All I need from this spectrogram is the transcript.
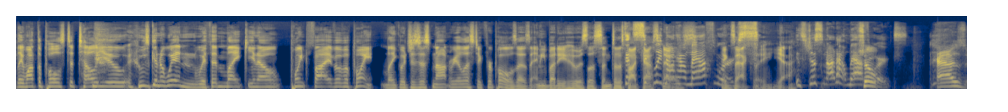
They want the polls to tell you who's going to win within like, you know, 0.5 of a point, like which is just not realistic for polls as anybody who has listened to this That's podcast simply knows. not how math works. Exactly. Yeah. It's just not how math so, works. As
